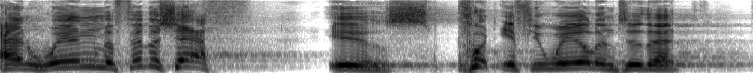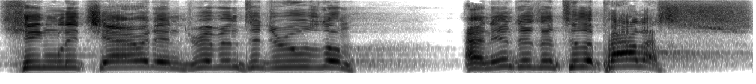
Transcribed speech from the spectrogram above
And when Mephibosheth is put, if you will, into that kingly chariot and driven to Jerusalem and enters into the palace.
